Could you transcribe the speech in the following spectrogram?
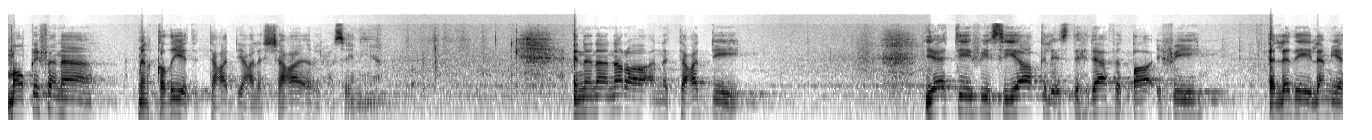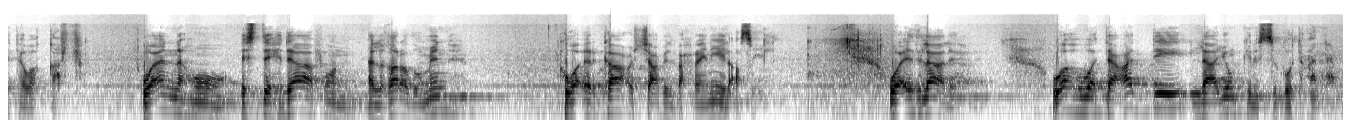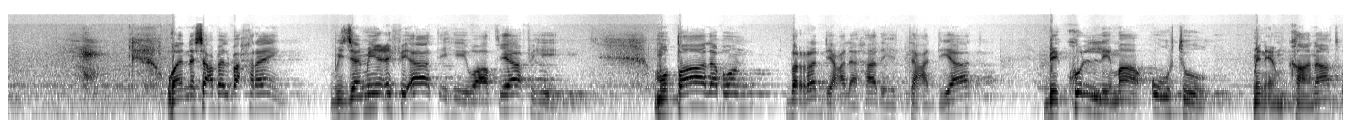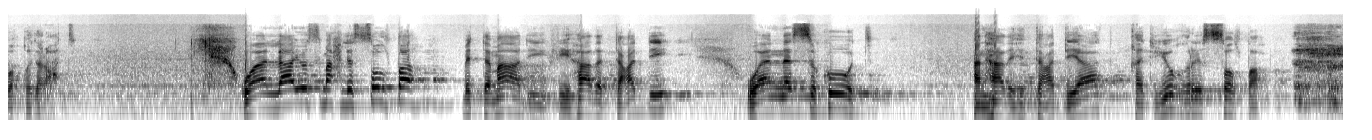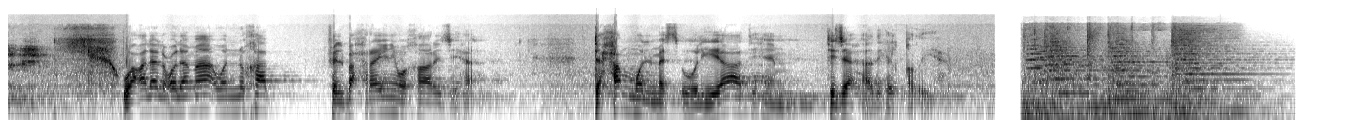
موقفنا من قضية التعدي على الشعائر الحسينية. إننا نرى أن التعدي يأتي في سياق الاستهداف الطائفي الذي لم يتوقف وأنه استهداف الغرض منه هو إركاع الشعب البحريني الأصيل وإذلاله وهو تعدي لا يمكن السكوت عنه. وأن شعب البحرين بجميع فئاته وأطيافه مطالب بالرد على هذه التعديات بكل ما أوتوا من إمكانات وقدرات. وأن لا يسمح للسلطة بالتمادي في هذا التعدي وأن السكوت عن هذه التعديات قد يغري السلطة. وعلى العلماء والنخب في البحرين وخارجها. تحمل مسؤولياتهم تجاه هذه القضية.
